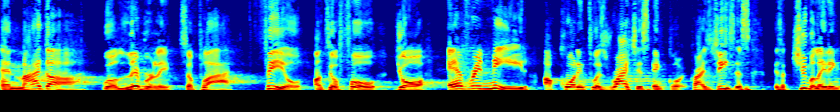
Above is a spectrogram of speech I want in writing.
And my God will liberally supply, fill until full your every need according to his righteous in Christ Jesus is accumulating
